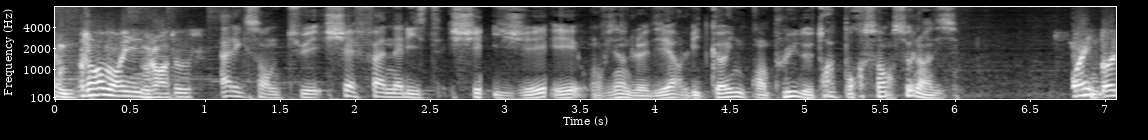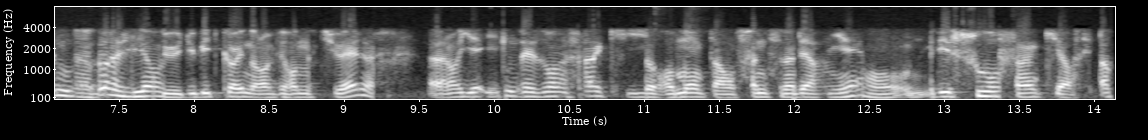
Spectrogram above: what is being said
Bonjour Amaury, bonjour à tous. Alexandre, tu es chef analyste chez IG et on vient de le dire, le Bitcoin prend plus de 3% ce lundi. Oui, bonne, bonne résilience du, du, Bitcoin dans l'environnement actuel. Alors, il y, a, une raison à ça qui remonte en fin de semaine dernière. On a des sources hein, qui, alors, c'est pas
